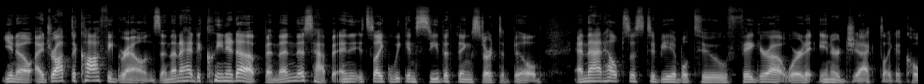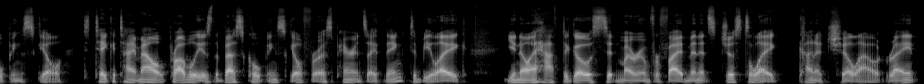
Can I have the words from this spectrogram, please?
you know, I dropped the coffee grounds and then I had to clean it up, and then this happened. And it's like we can see the things start to build. And that helps us to be able to figure out where to interject like a coping skill. To take a time out probably is the best coping skill for us parents, I think, to be like, you know, I have to go sit in my room for five minutes just to like kind of chill out, right?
